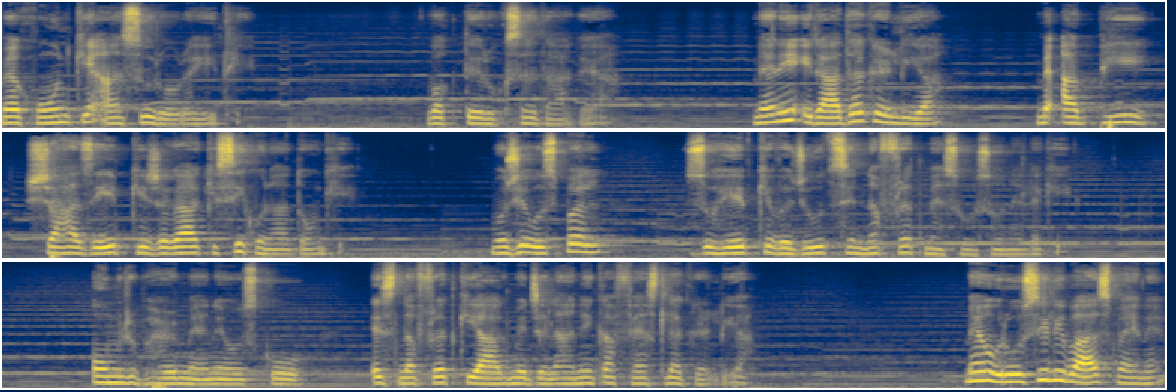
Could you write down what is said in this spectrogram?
मैं खून के आँसू रो रही थी। वक्त रुखसत आ गया। मैंने इरादा कर लिया, मैं अब भी शाहजेब की जगह किसी को ना दूँगी। मुझे उस पल जुहेब के वजूद से नफरत महसूस होने लगी। उम्र भर मैंने उसको इस नफरत की आग में जलाने का फैसला कर लिया। मैं उरूसी लिबास पहने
